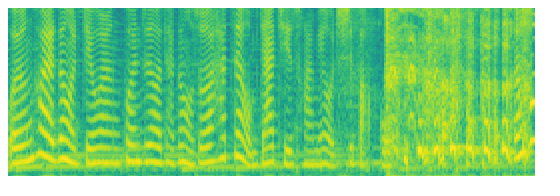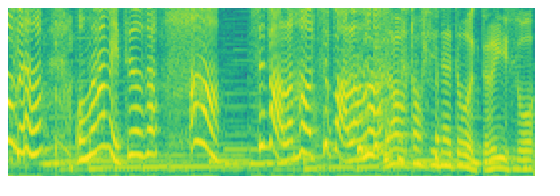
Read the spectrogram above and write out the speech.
我文后来跟我结完婚之后，才跟我说，他在我们家其实从来没有吃饱过。然后呢，我妈每次都说：“哦，吃饱了哈，吃饱了哈。”然后到现在都很得意说：“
